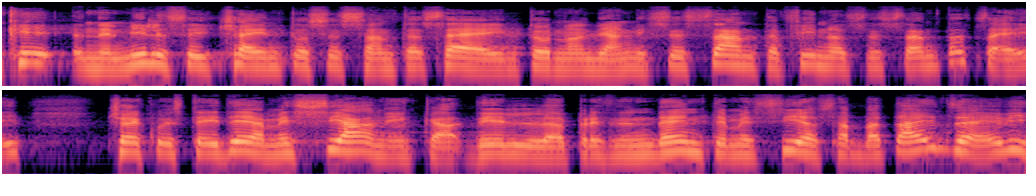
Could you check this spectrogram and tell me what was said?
che nel 1666, intorno agli anni 60 fino al 66, c'è questa idea messianica del pretendente messia Sabbatai Zevi,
